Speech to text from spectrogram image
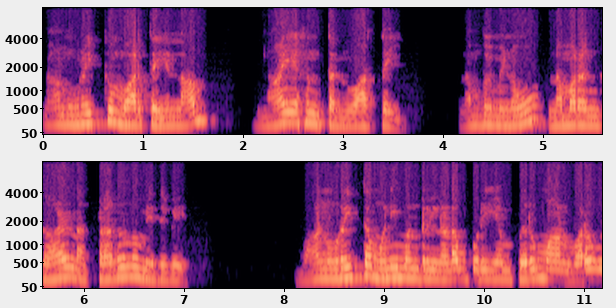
நான் உரைக்கும் வார்த்தை எல்லாம் நாயகன் தன் வார்த்தை. நம்புமினோ நமரங்கால் நற்றருணும் இதுவே வான் உரைத்த மணிமன்றில் நடம் புரியும் பெருமான் வரவு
